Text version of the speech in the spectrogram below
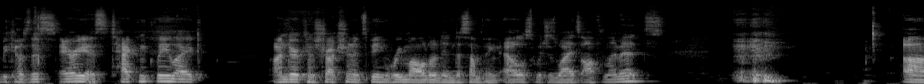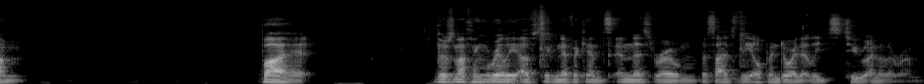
because this area is technically like under construction, it's being remodeled into something else, which is why it's off limits. um, but there's nothing really of significance in this room besides the open door that leads to another room.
